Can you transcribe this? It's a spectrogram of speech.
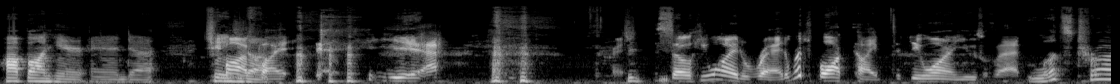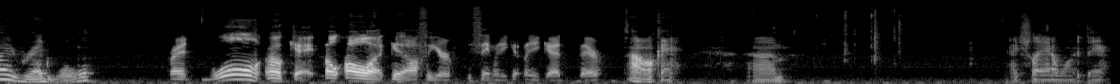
hop on here and, uh, change Modify it up. it. yeah. So he wanted red. Which block type do you want to use with that? Let's try red wool. Red wool. Okay, I'll, I'll uh, get off of your thing when you get when you get there. Oh, okay. Um, actually, I don't want it there.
